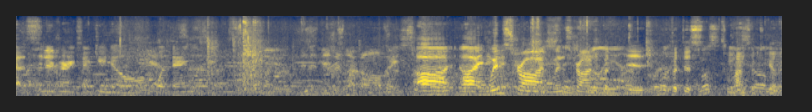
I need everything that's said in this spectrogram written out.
yeah, it's an engineering exam. Do you know what band? Uh, uh, Wistron, Wistron put, it, put this concept together.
